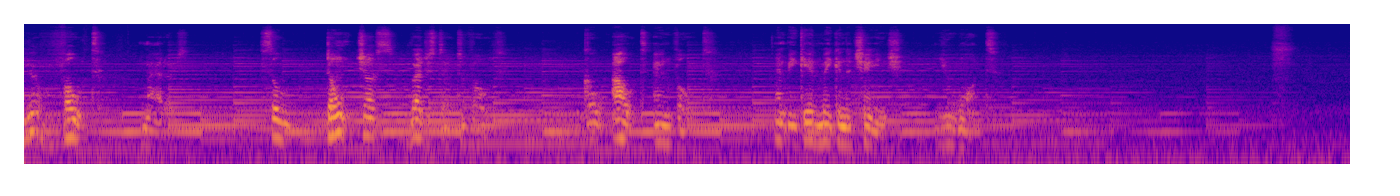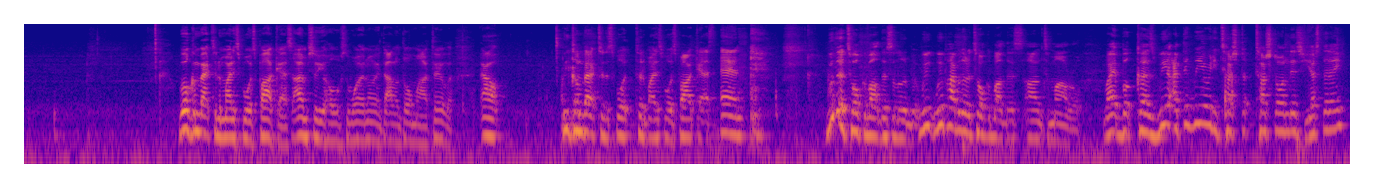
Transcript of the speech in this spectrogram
Your vote matters. So don't just register to vote. Go out and vote. and begin making the change you want. Welcome back to the MyT Sports Podcast. I'm still your host, the one and only Donald Thomar Taylor. Now, we come back to the sport to the MyT Sports Podcast, and we're gonna talk about this a little bit. We we're probably gonna talk about this on tomorrow, right? Because we I think we already touched touched on this yesterday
